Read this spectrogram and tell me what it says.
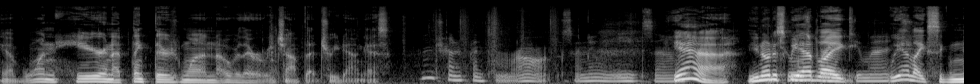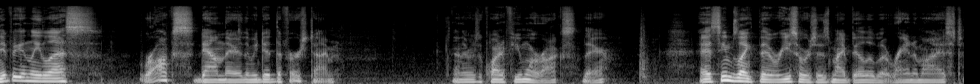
We have one here, and I think there's one over there where we chopped that tree down, guys. I'm trying to find some rocks. I know we need some. Yeah, you notice we had like we had like significantly less rocks down there than we did the first time, and there was quite a few more rocks there. And it seems like the resources might be a little bit randomized.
